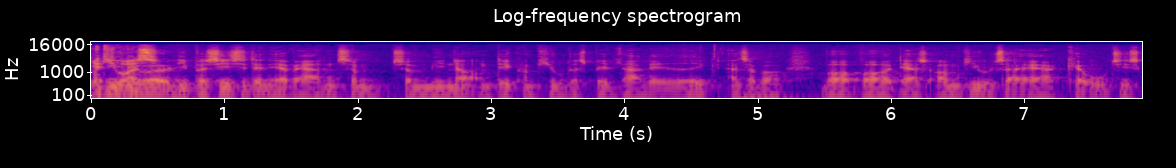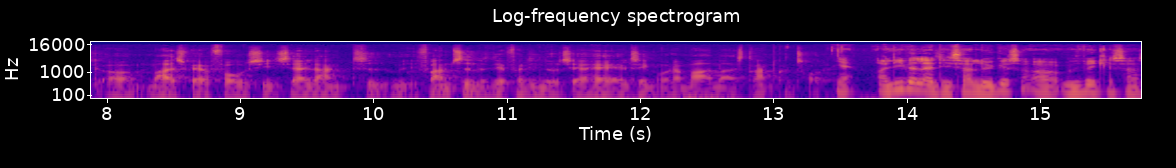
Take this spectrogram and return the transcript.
Ja, de, de lever også... jo lige præcis i den her verden, som, som minder om det computerspil, der er lavet. Ikke? Altså hvor, hvor, hvor deres omgivelser er kaotisk og meget svært at forudsige særlig lang tid ud i fremtiden, og derfor er de nødt til at have alting under meget, meget stram kontrol. Ja, og alligevel er de så lykkes at udvikle sig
